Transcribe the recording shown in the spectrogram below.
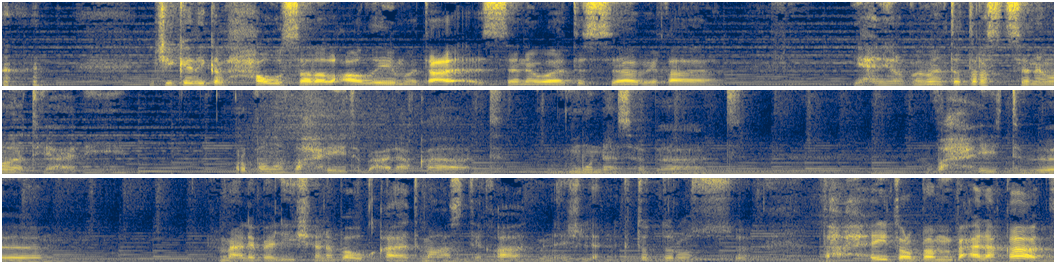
تجيك هذيك الحوصلة العظيمة تاع السنوات السابقة. يعني ربما أنت درست سنوات يعني. ربما ضحيت بعلاقات بمناسبات ضحيت ب ما على باليش أنا بأوقات مع أصدقاء من أجل أنك تدرس ضحيت ربما بعلاقات.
